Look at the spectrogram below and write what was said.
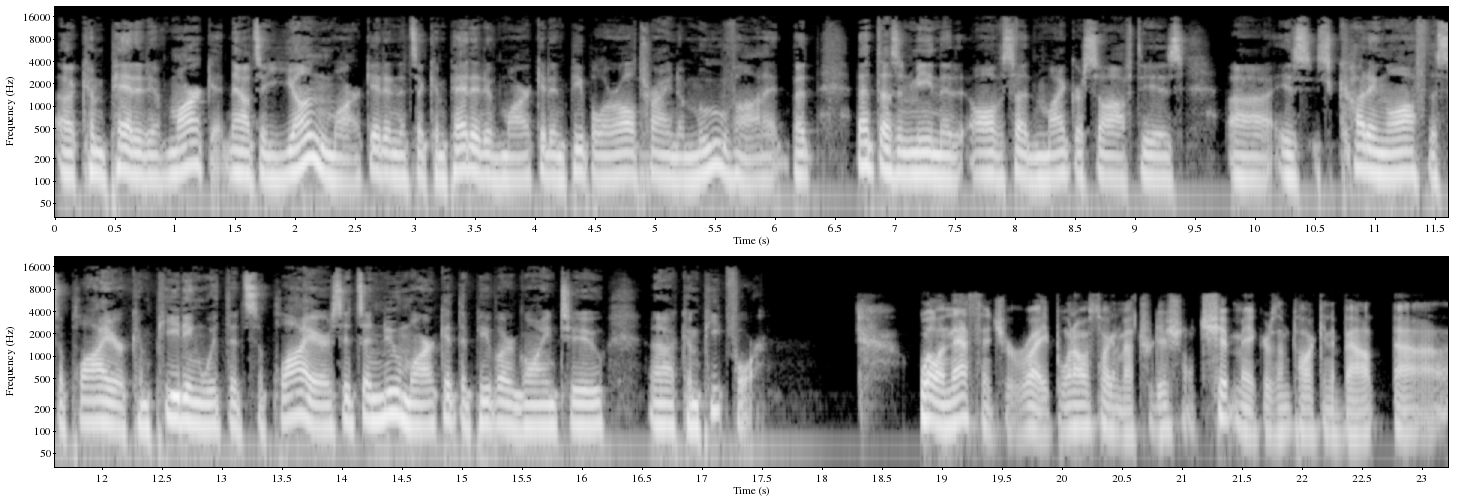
a competitive market. Now it's a young market and it's a competitive market and people are all trying to move on it, but that doesn't mean that all of a sudden Microsoft is uh, is, is cutting off the supplier, competing with its suppliers. It's a new market that people are going to uh, compete for. Well, in that sense, you're right. But when I was talking about traditional chip makers, I'm talking about uh,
